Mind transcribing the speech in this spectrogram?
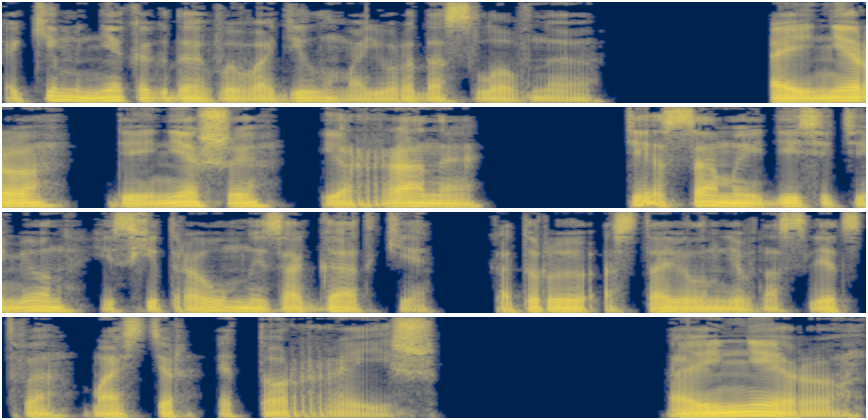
каким некогда выводил мою родословную. Айнеро, Дейнеши, Ирране. Те самые десять имен из хитроумной загадки, которую оставил мне в наследство мастер Этор Рейш. «Айнеро»,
